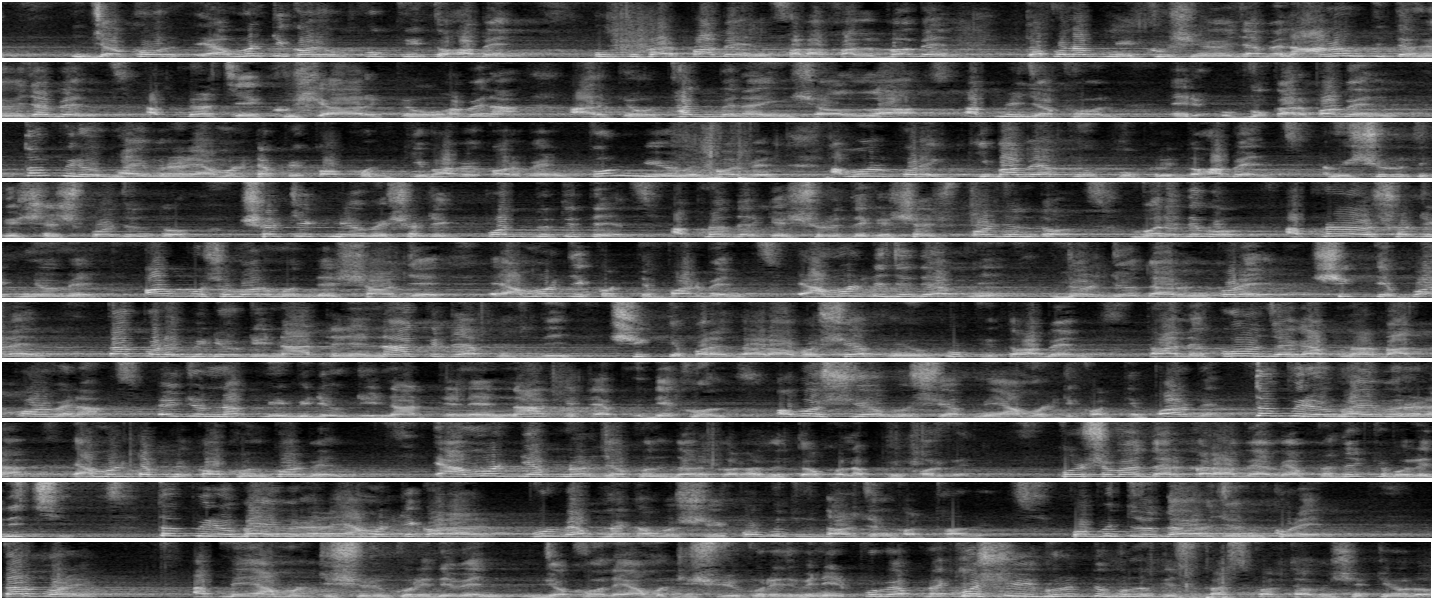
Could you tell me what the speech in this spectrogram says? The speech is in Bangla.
যখন এই আমলটি করে উপকৃত হবেন, উপকার পাবেন, ফলাফল পাবেন, তখন আপনি খুশি হয়ে যাবেন, আনন্দিত হয়ে যাবেন। আপনার চেয়ে খুশি আর কেউ হবে না, আর কেউ থাকবে না ইনশাল্লাহ আপনি যখন এর উপকার পাবেন তো প্রিয় ভাই বোনেরা আমলটা আপনি কখন কীভাবে করবেন, কোন নিয়মে করবেন, আমল করে কীভাবে আপনি উপকৃত হবেন, আমি শুরু থেকে শেষ পর্যন্ত সঠিক নিয়মে, সঠিক পদ্ধতিতে আপনাদেরকে শুরু থেকে শেষ পর্যন্ত বলে দেব, আপনারাও সঠিক নিয়মে অল্প সময়ের মধ্যে সহজে এই আমলটি করতে পারবেন। এই আমলটি যদি আপনি ধৈর্য ধারণ করে শিখতে পারেন তারপরে ভিডিওটি না টেনে না কেটে আপনি যদি শিখতে পারেন, তাহলে অবশ্যই আপনি উপকৃত হবেন। তাহলে কোনো জায়গায় আপনার বাদ পড়বে না। এই জন্য আপনি ভিডিওটি না টেনে না কেটে আপনি দেখুন। অবশ্যই অবশ্যই আপনি আমলটি করতে পারবেন। তো প্রিয় ভাই বোনেরা, আমলটি আপনি কখন করবেন? আমলটি আপনার যখন দরকার হবে তখন আপনি করবেন। কোন সময় দরকার হবে আমি আপনাদেরকে বলে দিচ্ছি। তো প্রিয় ভাই বোনেরা, আমলটি করার পূর্বে আপনাকে অবশ্যই পবিত্রতা অর্জন করতে হবে। পবিত্রতা অর্জন করে তারপরে আপনি এই আমলটি শুরু করে দিবেন। যখন এই আমলটি শুরু করে দেবেন, এর পূর্বে আপনাকে অবশ্যই গুরুত্বপূর্ণ কিছু কাজ করতে হবে। সেটি হলো,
